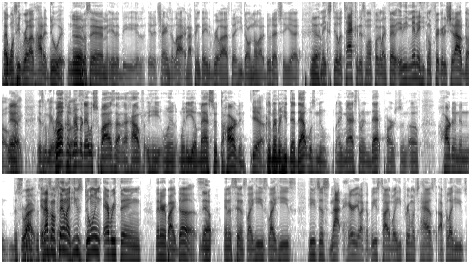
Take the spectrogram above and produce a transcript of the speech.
Like once he realized how to do it, you know Yeah. what I'm saying? It'll be it'll, it'll change a lot. And I think they realized that he don't know how to do that shit yet. Yeah. And they still attacking this motherfucker like fam. Any minute he gonna figure this shit out though. Yeah. Like it's gonna be a well, because because remember they were surprised how, how he when when he uh, mastered the harden. Yeah. Because remember he that that was new, like mastering that portion of hardening the stuff. Right. And stuff that's what I'm like saying. Like he's doing everything that everybody does. Yep. In a sense, like he's like he's he's just not hairy like a beast type, but he pretty much has. I feel like he's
